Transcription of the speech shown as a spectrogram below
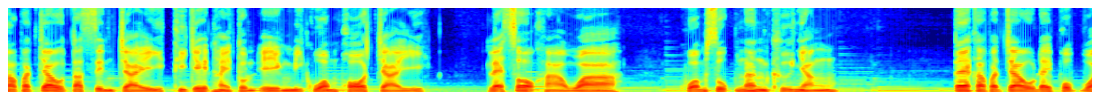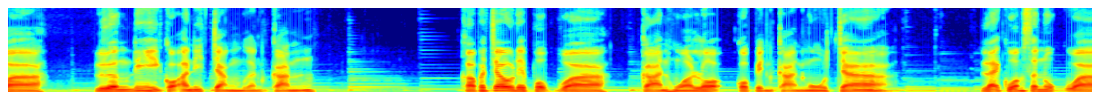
ข้าพเจ้าตัดสินใจที่จะเฮ็ดให้ตนเองมีความพอใจ และซอกหาว่า ความสุขนั่นคือหยังแต่ข้าพเจ้าได้พบว่า เรื่องนี้ก็อนิจจังเหมือนกัน ข้าพเจ้าได้พบว่าการหัวเราะก็เป็นการโง่จ้า และความสนุกว่า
